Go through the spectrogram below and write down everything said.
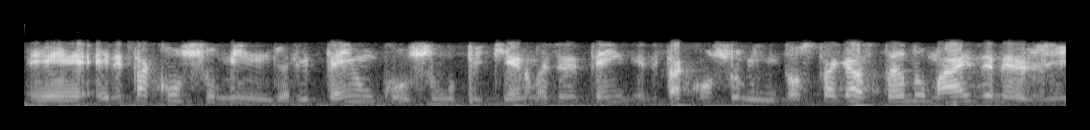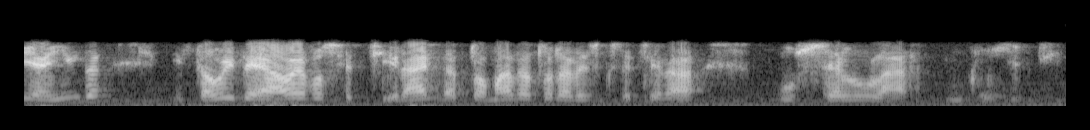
é, ele está consumindo, ele tem um consumo pequeno, mas ele está consumindo. Então você está gastando mais energia ainda. Então o ideal é você tirar ele da tomada toda vez que você tirar o celular, inclusive.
